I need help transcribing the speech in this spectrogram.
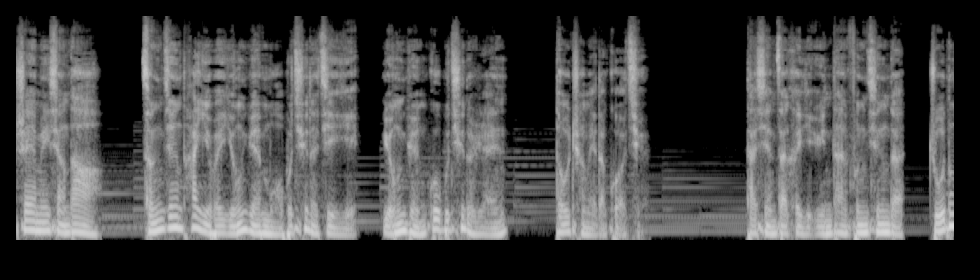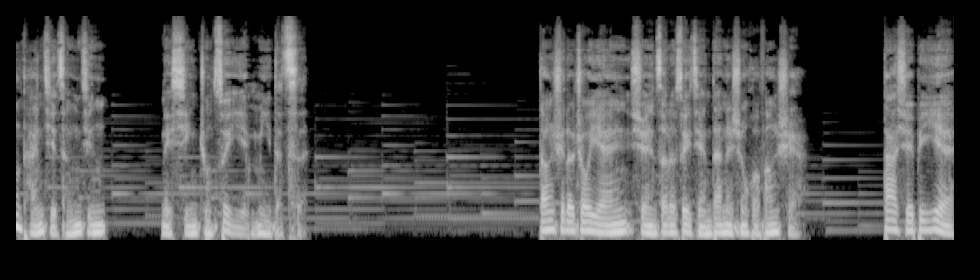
谁也没想到，曾经他以为永远抹不去的记忆，永远过不去的人，都成为了过去。他现在可以云淡风轻的主动谈起曾经那心中最隐秘的词。当时的周岩选择了最简单的生活方式，大学毕业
